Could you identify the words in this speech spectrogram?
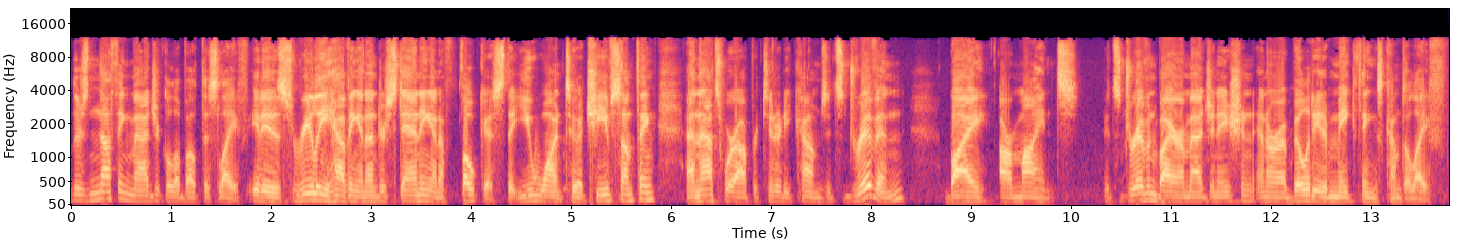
There's nothing magical about this life. It is really having an understanding and a focus that you want to achieve something, and that's where opportunity comes. It's driven by our minds it's driven by our imagination and our ability to make things come to life.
